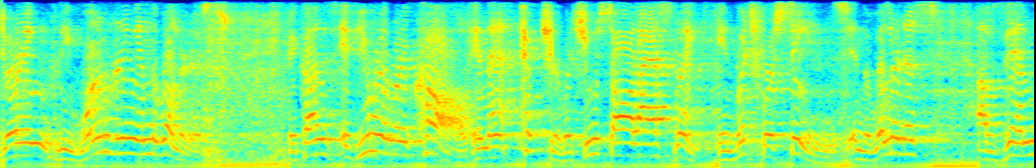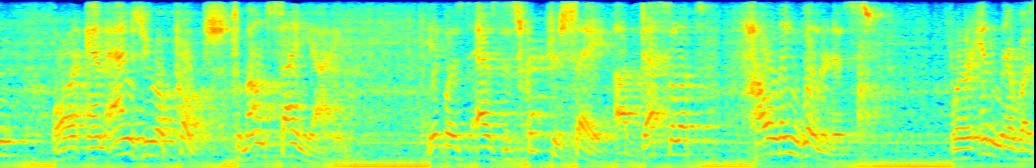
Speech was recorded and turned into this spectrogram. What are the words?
during the wandering in the wilderness, because if you will recall in that picture which you saw last night, in which were scenes in the wilderness of Zin, or and as you approach to Mount Sinai, it was, as the scriptures say, a desolate, howling wilderness wherein there was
